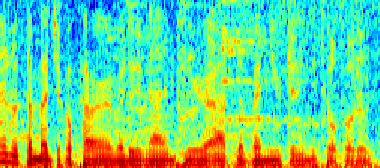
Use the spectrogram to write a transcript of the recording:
And with the magical power of editing, I am here at the venue getting detail photos.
